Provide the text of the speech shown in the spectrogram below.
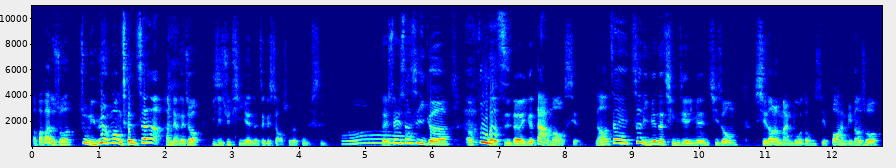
然后爸爸就说：“祝你愿望成真啊！”他们两个就一起去体验了这个小说的故事。哦，对，所以算是一个呃父子的一个大冒险。然后在这里面的情节里面，其中写到了蛮多东西，包含比方说，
